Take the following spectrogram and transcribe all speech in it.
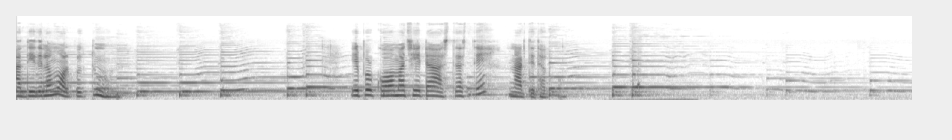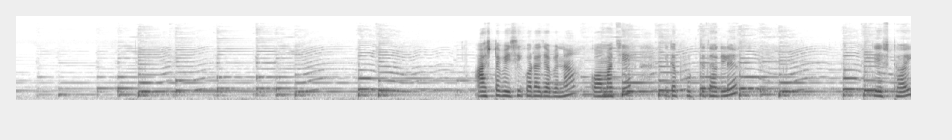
আর দিয়ে দিলাম অল্প একটু নুন। এরপর কম আছে এটা আস্তে আস্তে নাড়তে থাকব। আঁচটা বেশি করা যাবে না, কম আছে, এটা ফুটতে থাকলে টেস্ট হয়।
